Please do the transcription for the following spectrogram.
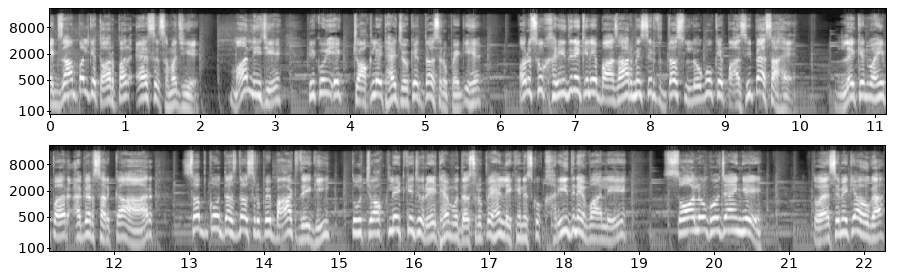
एग्ज़ाम्पल के तौर पर ऐसे समझिए। मान लीजिए कि कोई एक चॉकलेट है जो कि दस रुपए की है और उसको खरीदने के लिए बाज़ार में सिर्फ़ दस लोगों के पास ही पैसा है। लेकिन वहीं पर अगर सरकार सबको दस दस रुपए बांट देगी तो चॉकलेट के जो रेट है वो दस रुपए है, लेकिन इसको खरीदने वाले सौ लोग हो जाएँगे। तो ऐसे में क्या होगा?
